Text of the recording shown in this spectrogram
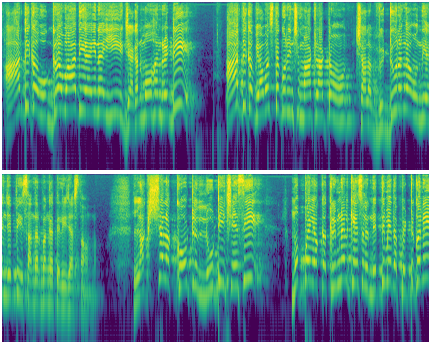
ఆర్థిక ఉగ్రవాది అయిన ఈ జగన్మోహన్ రెడ్డి ఆర్థిక వ్యవస్థ గురించి మాట్లాడటం చాలా విడ్డూరంగా ఉంది అని చెప్పి ఈ సందర్భంగా తెలియజేస్తా ఉన్నాం. లక్షల కోట్లు లూటీ చేసి ముప్పై ఒక్క క్రిమినల్ కేసులు నెత్తి మీద పెట్టుకొని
